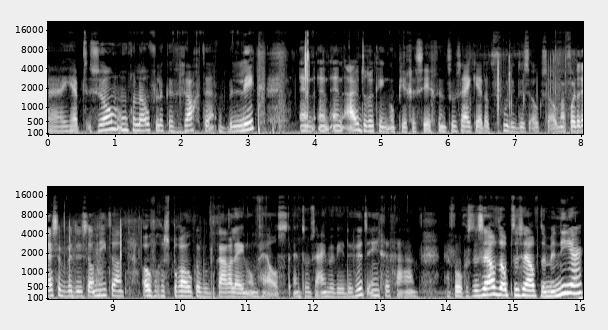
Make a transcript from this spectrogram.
uh, je hebt zo'n ongelofelijke zachte blik en, en, en uitdrukking op je gezicht. En toen zei ik, ja, dat voel ik dus ook zo. Maar voor de rest hebben we dus dan niet dan over gesproken. We elkaar alleen omhelst. En toen zijn we weer de hut ingegaan. En volgens dezelfde, op dezelfde manier.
